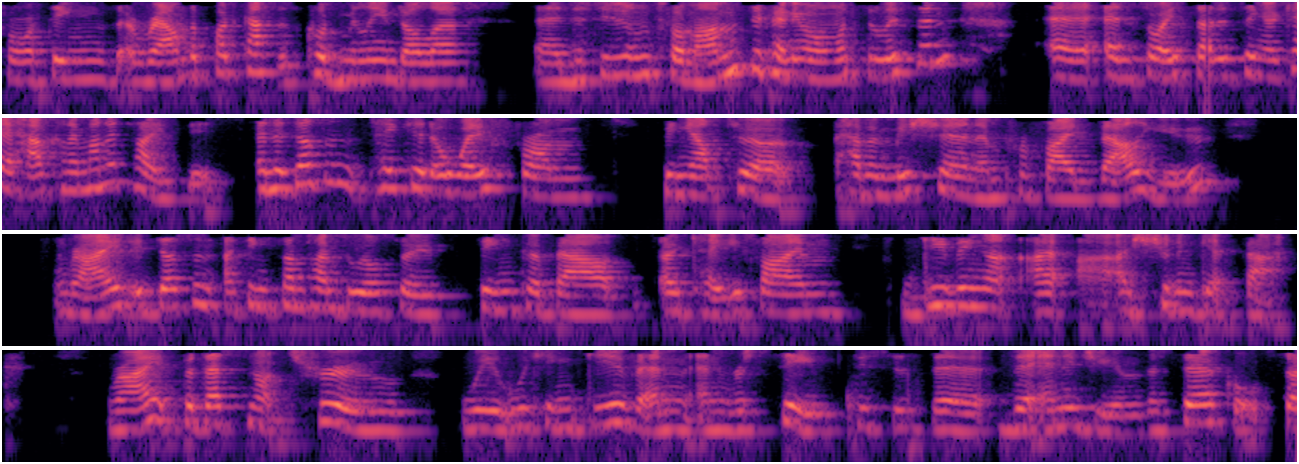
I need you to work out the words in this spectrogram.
for things around the podcast. It's called Million Dollar uh, decisions for mums if anyone wants to listen. Uh, and so I started saying, okay, how can I monetize this? And it doesn't take it away from being able to have a mission and provide value, right? It doesn't, I think sometimes we also think about, okay, if I'm giving, I, I shouldn't get back, right? But that's not true. We, we can give and, and receive. This is the, the energy and the circle. So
